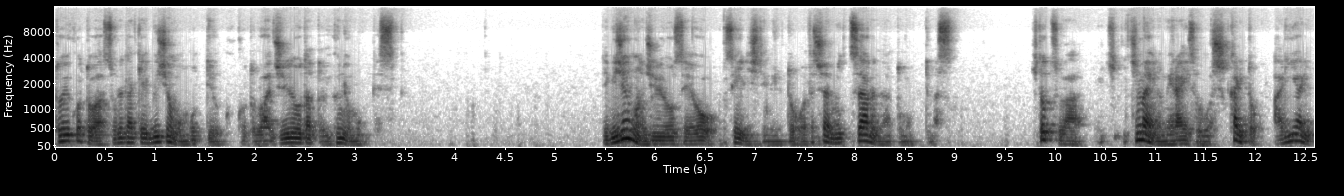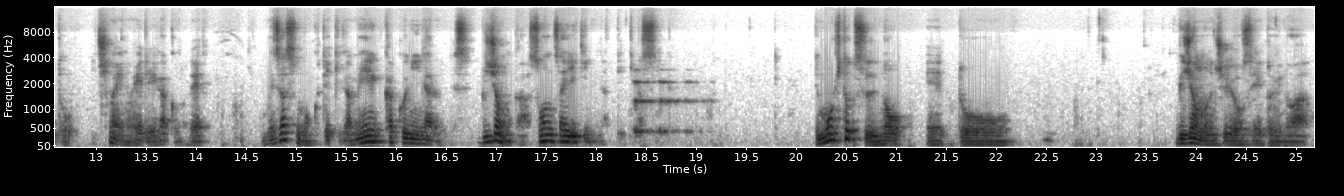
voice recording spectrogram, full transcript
ということは、それだけビジョンを持っておくことは重要だというふうに思うんです。でビジョンの重要性を整理してみると、私は3つあるなと思っています。1つは、1枚の未来像をしっかりとありありと1枚の絵で描くので、目指す目的が明確になるんです。ビジョンが存在意義になっていきます。でもう一つの、えっ、と、ビジョンの重要性というのは、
